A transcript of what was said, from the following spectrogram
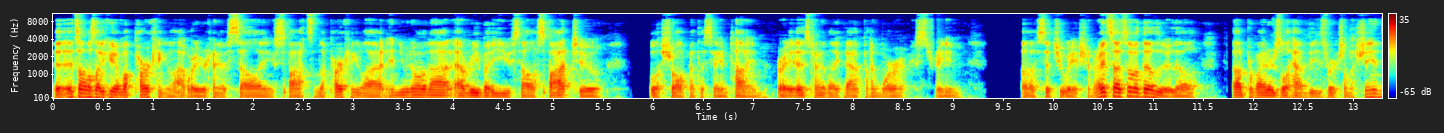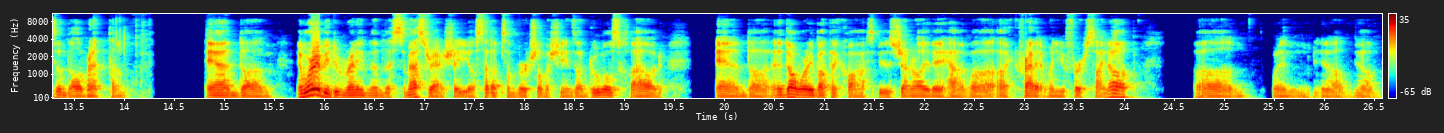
it's almost like you have a parking lot where you're kind of selling spots in the parking lot, and you know not everybody you sell a spot to will show up at the same time, right? It's kind of like that, but a more extreme uh, situation, right? So that's what they'll do. They'll cloud providers will have these virtual machines and they'll rent them. And um, and we're going to be renting them this semester. Actually, you'll set up some virtual machines on Google's cloud, and uh, and don't worry about the cost because generally they have a, a credit when you first sign up. Um, when you know you know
